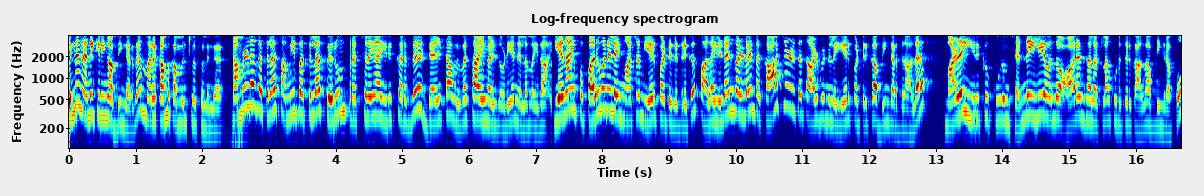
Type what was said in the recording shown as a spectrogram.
என்ன நினைக்கிறீங்க அப்படிங்கறத மறக்காம கமெண்ட்ஸ்ல சொல்லுங்க. தமிழகத்துல சமீபத்துல பெரும் பிரச்சனையா இருக்கிறது டெல்டா விவசாயிகளுடைய நிலைமை தான் ஏன்னா இப்ப பருவநிலை மாற்றம் ஏற்பட்டுகிட்டு இருக்கு. பல இடங்கள்ல இந்த காற்றழுத்த தாழ்வு நிலை ஏற்பட்டிருக்கு அப்படிங்கறதுனால மழை இருக்கக்கூடும். சென்னையிலேயே வந்து ஆரஞ்சு அலர்ட்லாம் கொடுத்துருக்காங்க அப்படிங்கிறப்போ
